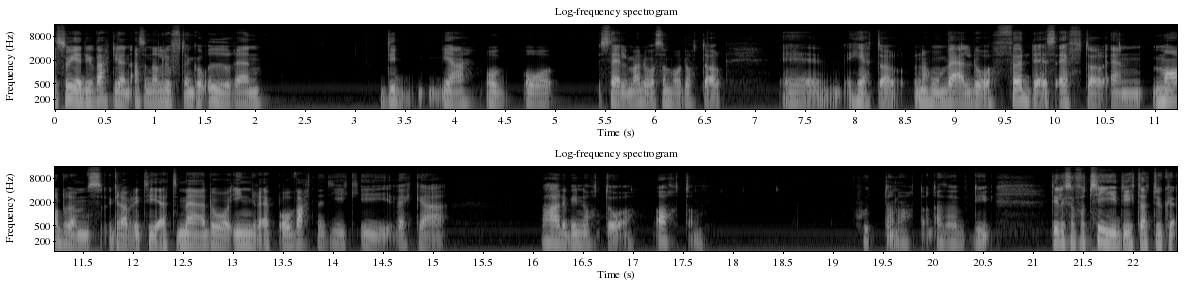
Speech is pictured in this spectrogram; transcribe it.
så är det ju verkligen, alltså när luften går ur en, det, ja, och, och Selma då som var dotter, eh, heter när hon väl då föddes efter en mardrömsgraviditet med då ingrepp och vattnet gick i vecka, vad hade vi nått då? 18? 17, 18, alltså det, det är liksom för tidigt att du kan,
